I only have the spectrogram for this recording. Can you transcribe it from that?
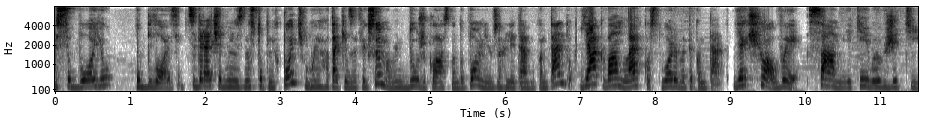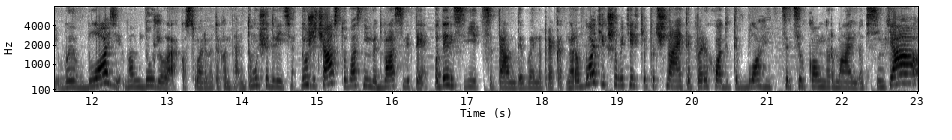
собою. У блозі це, до речі, один із наступних пунктів. Ми його так і зафіксуємо. Він дуже класно доповнює взагалі тему контенту. Як вам легко створювати контент? Якщо ви сам, який ви в житті, ви в блозі, вам дуже легко створювати контент. Тому що дивіться, дуже часто у вас ніби два світи. Один світ це там, де ви, наприклад, на роботі, якщо ви тільки починаєте переходити в блоги, це цілком нормально. Сім'я,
